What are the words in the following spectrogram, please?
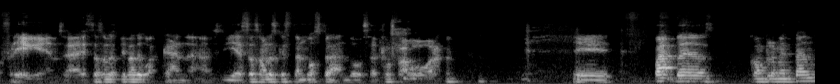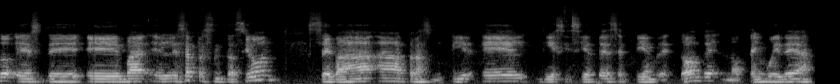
freguen, o sea, estas son las piernas de Wakanda y estas son las que están mostrando, o sea, por favor. eh, pues, complementando, este, eh, va, esa presentación se va a transmitir el 17 de septiembre. ¿Dónde? No tengo idea,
